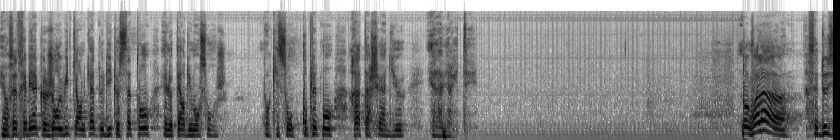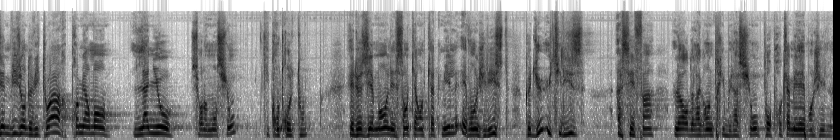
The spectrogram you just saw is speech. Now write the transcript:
Et on sait très bien que Jean 8, 44 nous dit que Satan est le père du mensonge. Donc ils sont complètement rattachés à Dieu et à la vérité. Donc voilà cette deuxième vision de victoire. Premièrement, l'agneau sur la mention, qui contrôle tout. Et deuxièmement, les 144 000 évangélistes que Dieu utilise à ses fins lors de la grande tribulation pour proclamer l'évangile.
